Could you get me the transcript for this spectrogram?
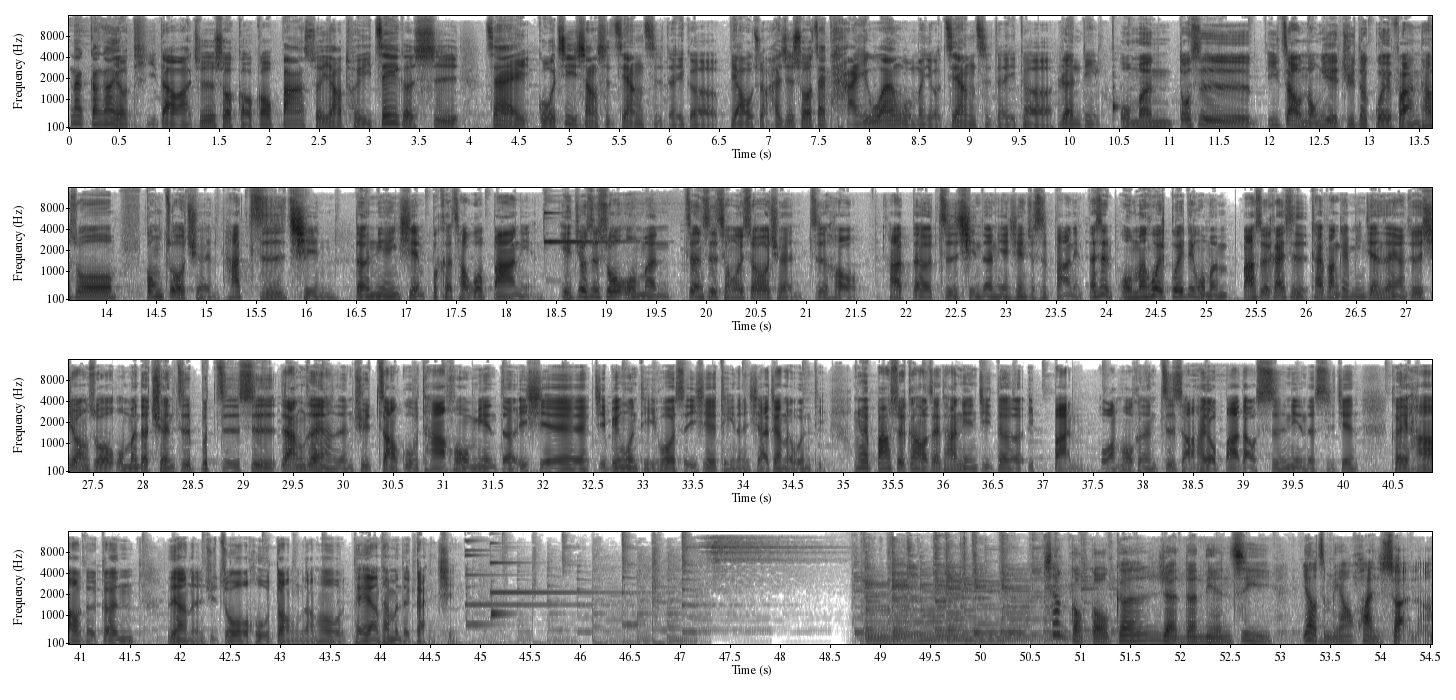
那刚刚有提到啊，就是说狗狗八岁要退役，这个是在国际上是这样子的一个标准，还是说在台湾我们有这样子的一个认定？我们都是依照农业局的规范，他说工作犬它执勤的年限不可超过八年，也就是说我们正式成为收购犬之后。它的执勤的年限就是八年，但是我们会规定，我们八岁开始开放给民间认养，就是希望说，我们的犬只不只是让认养人去照顾它后面的一些疾病问题，或者是一些体能下降的问题，因为八岁刚好在他年纪的一半，往后可能至少还有八到十年的时间，可以好好的跟认养人去做互动，然后培养他们的感情。像狗狗跟人的年纪要怎么样换算呢？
